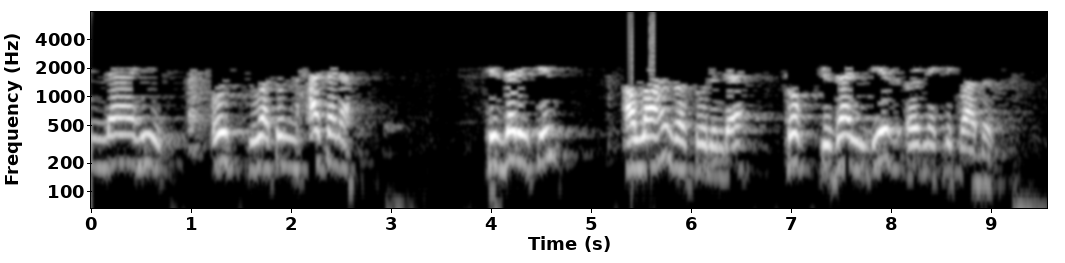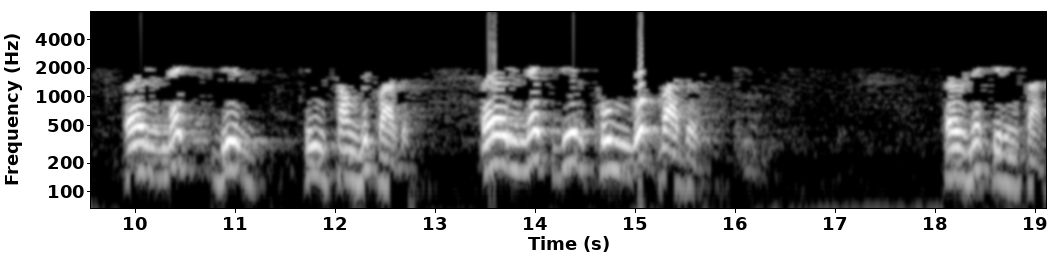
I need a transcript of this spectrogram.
اللّٰهِ اُسْوَةٌ حَسَنَةٌ Sizler için Allah'ın Resulünde çok güzel bir örneklik vardır. Örnek bir insanlık vardır. Örnek bir kulluk vardır. Örnek bir insan.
